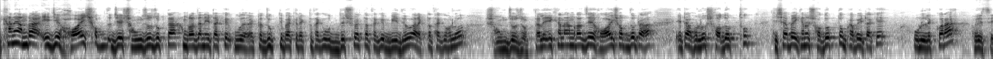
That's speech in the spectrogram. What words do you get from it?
এখানে আমরা এই যে হয় শব্দ, যে সংযোজকটা, আমরা জানি এটাকে একটা যুক্তি বাক্যের একটা থাকে, উদ্দেশ্য একটা থাকে, বিধেয় আর একটা থাকে হলো সংযোজক। তাহলে এখানে আমরা যে হয় শব্দটা, এটা হলো সদর্থক হিসাবে এখানে সদর্থকভাবে এটাকে উল্লেখ করা হয়েছে।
